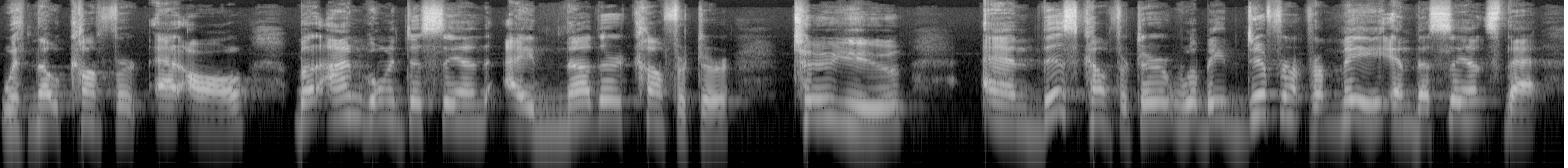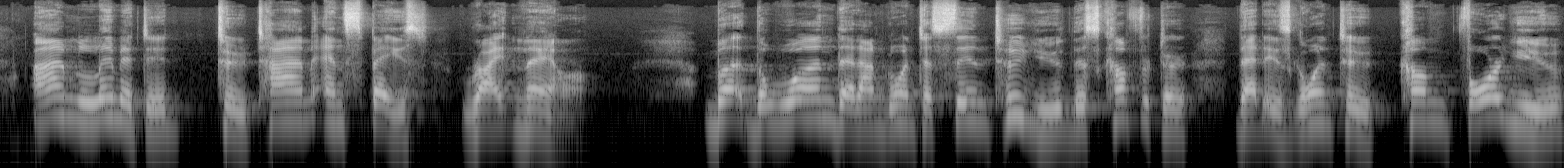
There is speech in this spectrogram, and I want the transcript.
with no comfort at all, but I'm going to send another comforter to you. And this comforter will be different from me in the sense that I'm limited to time and space right now. But the one that I'm going to send to you, this comforter that is going to come for you,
